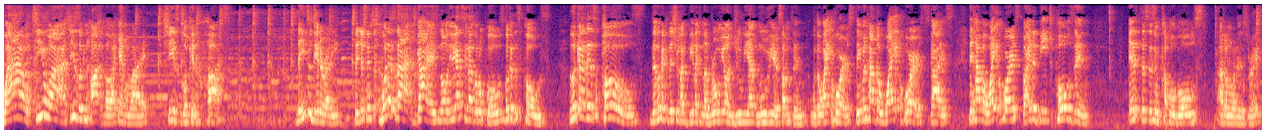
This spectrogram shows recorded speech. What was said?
Wow, Tiwa. She's looking hot though, I can't lie. She's looking hot. They need to date already. They just need to, what is that? Guys, no, you guys see that little pose? Look at this pose. Look at this pose. They look like they should like be like in the Romeo and Juliet movie or something with the white horse. They even have the white horse, guys. They have a white horse by the beach posing. If this isn't couple goals, I don't know what it is, right?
